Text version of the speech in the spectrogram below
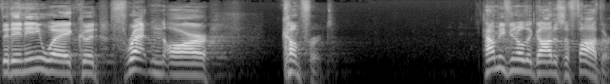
that in any way could threaten our comfort. How many of you know that God is a father?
